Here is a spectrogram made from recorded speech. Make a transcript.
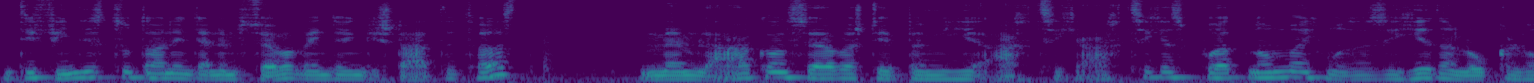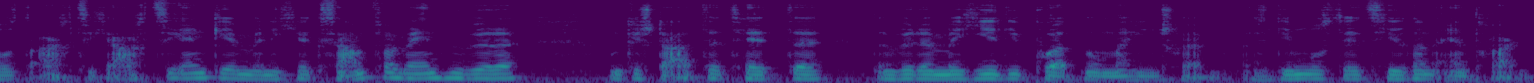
Und die findest du dann in deinem Server, wenn du ihn gestartet hast. In meinem Laragon-Server steht bei mir hier 8080 als Portnummer. Ich muss also hier dann localhost 8080 eingeben. Wenn ich hier Xamp verwenden würde und gestartet hätte, dann würde er mir hier die Portnummer hinschreiben. Also die musst du jetzt hier dann eintragen.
